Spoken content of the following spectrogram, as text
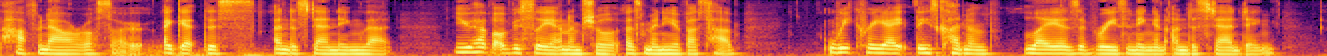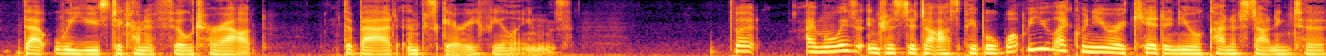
half an hour or so, I get this understanding that you have obviously, and I'm sure as many of us have, we create these kind of layers of reasoning and understanding that we use to kind of filter out the bad and scary feelings. But I'm always interested to ask people what were you like when you were a kid and you were kind of starting to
